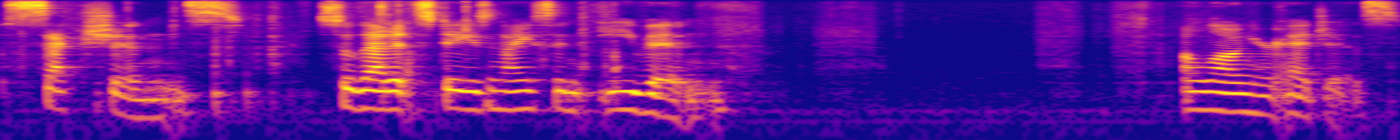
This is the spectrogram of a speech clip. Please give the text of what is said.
sections so that it stays nice and even along your edges.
